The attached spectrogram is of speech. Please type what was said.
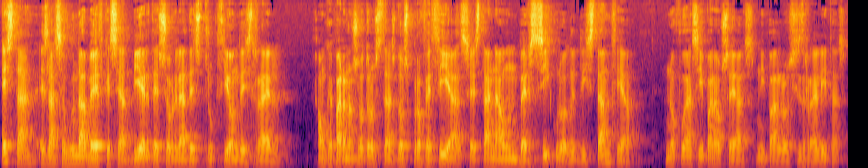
Esta es la segunda vez que se advierte sobre la destrucción de Israel. Aunque para nosotros estas dos profecías están a un versículo de distancia, no fue así para Oseas ni para los israelitas.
